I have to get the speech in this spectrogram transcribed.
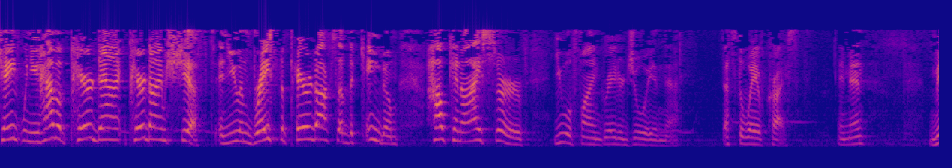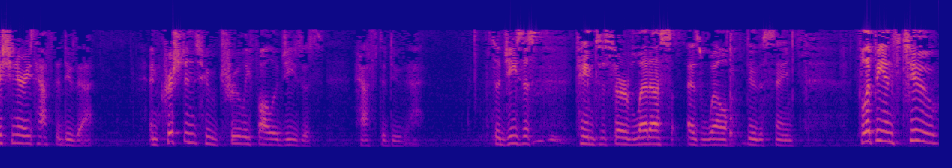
change, when you have a paradigm paradigm shift and you embrace the paradox of the kingdom, how can I serve? You will find greater joy in that. That's the way of Christ. Amen. Missionaries have to do that. And Christians who truly follow Jesus have to do that. So Jesus came to serve. Let us as well do the same. Philippians 2,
